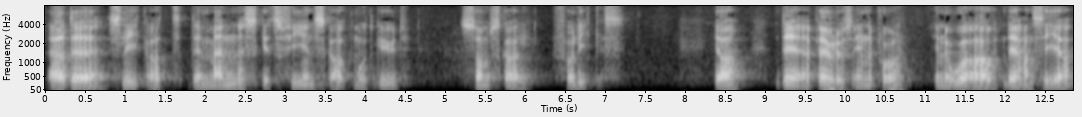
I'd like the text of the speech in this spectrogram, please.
Er det slik at det er menneskets fiendskap mot Gud som skal forlikes. Ja, det er Paulus inne på i noe av det han sier,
